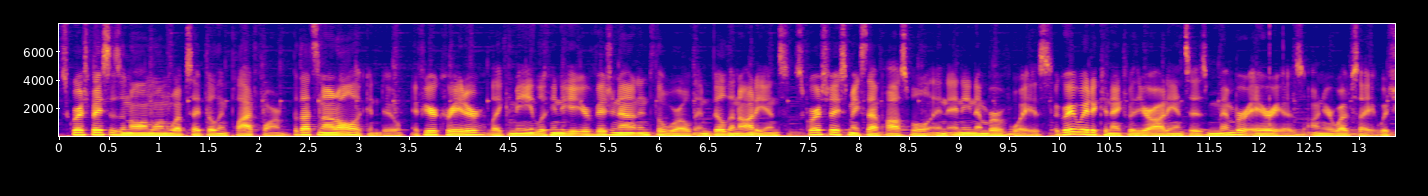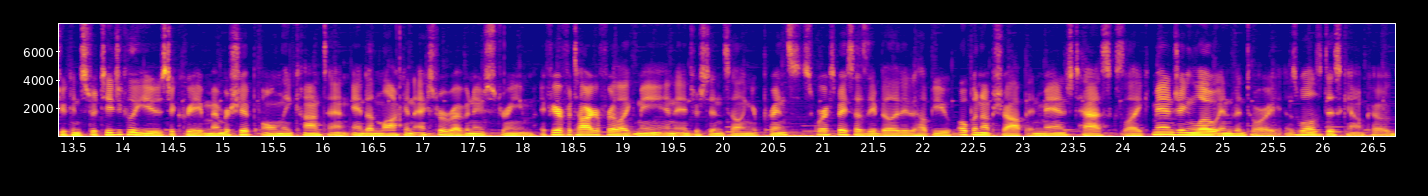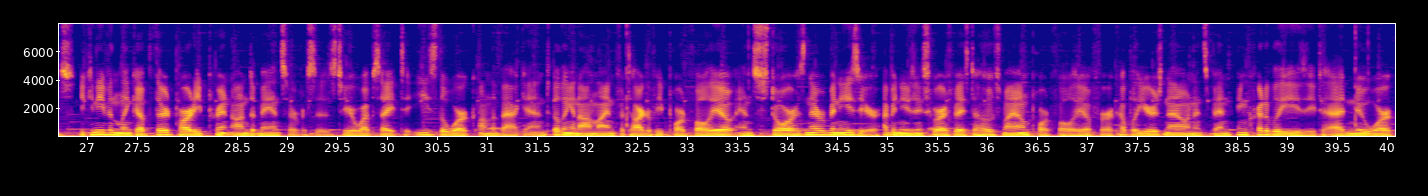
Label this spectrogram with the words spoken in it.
Squarespace is an all-in-one website building platform, but that's not all it can do. If you're a creator, like me, looking to get your vision out into the world and build an audience, Squarespace makes that possible in any number of ways. A great way to connect with your audience is member areas on your website, which you can strategically use to create membership-only content and unlock an extra revenue stream. If you're a photographer like me and interested in selling your prints, Squarespace has the ability to help you open up shop and manage tasks like managing low inventory, as well as discount codes. You can even link up third-party print-on-demand services to your website to ease the work on the back end. Building an online photography portfolio and store has never been easier. I've been using Squarespace to host my own portfolio for a couple years now, and it's been incredibly easy to add new work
